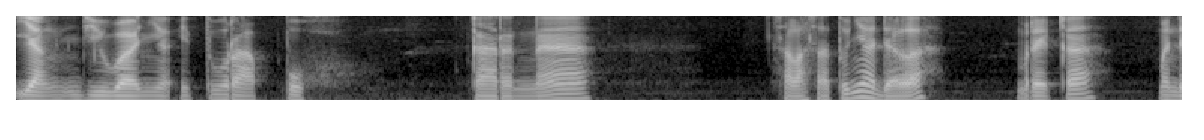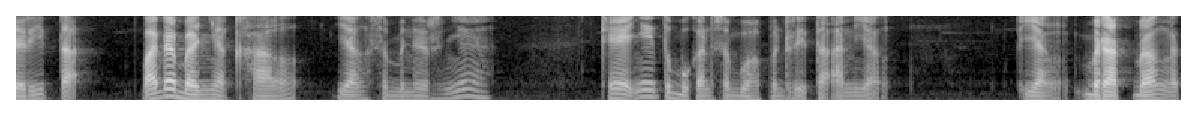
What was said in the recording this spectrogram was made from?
yang jiwanya itu rapuh karena salah satunya adalah mereka menderita pada banyak hal yang sebenarnya kayaknya itu bukan sebuah penderitaan yang yang berat banget,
